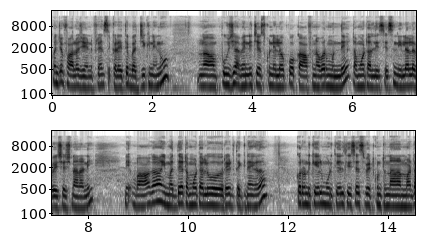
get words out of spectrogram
కొంచెం ఫాలో చేయండి ఫ్రెండ్స్. ఇక్కడైతే బజ్జీకి నేను పూజ అవన్నీ చేసుకునే లోపు ఒక హాఫ్ అన్ అవర్ ముందే టమోటాలు తీసేసి నీళ్ళల్లో వేసేసినానని. బాగా ఈ మధ్య టమోటాలు రేట్ తగ్గినాయి కదా. ఒక రెండు కేలు మూడు కేలు తీసేసి పెట్టుకుంటున్నాను అనమాట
